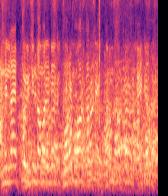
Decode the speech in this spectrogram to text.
আমি লাইভ করি কিন্তু আমার এটা গরম হওয়ার কারণে গরম হওয়ার কারণে কাইটা যায়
